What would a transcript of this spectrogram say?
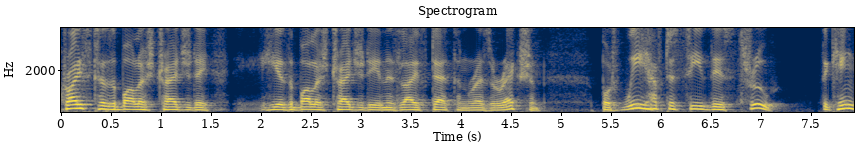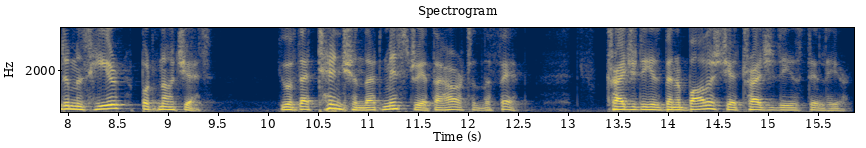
Christ has abolished tragedy. He has abolished tragedy in his life, death, and resurrection. But we have to see this through. The kingdom is here, but not yet. You have that tension, that mystery at the heart of the faith. Tragedy has been abolished, yet tragedy is still here.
